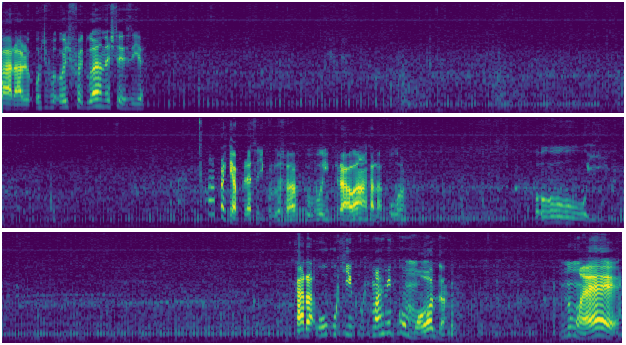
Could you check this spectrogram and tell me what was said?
Caralho, hoje, hoje foi duas anestesia. Ah, pra que a pressa de cruzar? Que eu vou entrar lá naquela porra. Oi. Cara, o, o, que, o que mais me incomoda não é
